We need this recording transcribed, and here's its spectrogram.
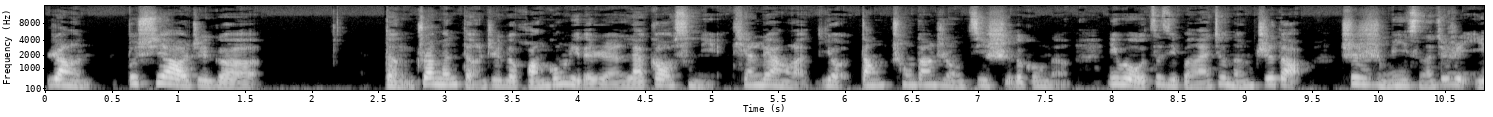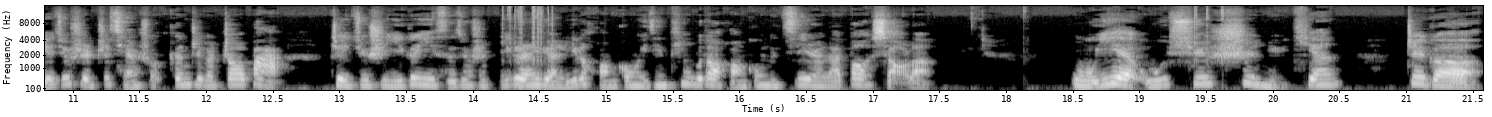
让，不需要这个。等专门等这个皇宫里的人来告诉你天亮了，又当充当这种计时的功能。因为我自己本来就能知道，这是什么意思呢？就是也就是之前说跟这个招霸这句是一个意思，就是一个人远离了皇宫，已经听不到皇宫的鸡人来报晓了。午夜无需侍女添，这个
